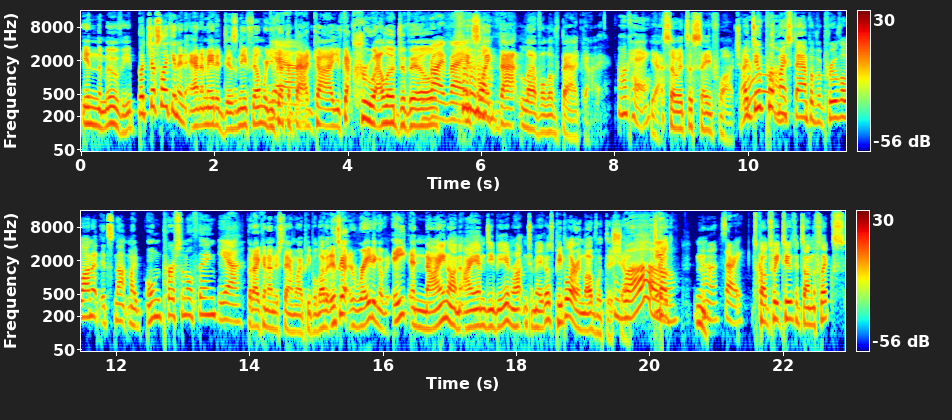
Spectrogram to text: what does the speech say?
in the movie, but just like in an animated Disney film where you've got the bad guy, you've got Cruella de Vil. Right, right. It's like that level of bad guy. Okay. Yeah, so it's a safe watch. I do put my stamp of approval on it. It's not my own personal thing. Yeah. But I can understand why people love it. It's got a rating of 8 and 9 on IMDb and Rotten Tomatoes. People are in love with this show. Whoa. It's called Uh-huh. Sorry. it's called Sweet Tooth. It's on Netflix.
